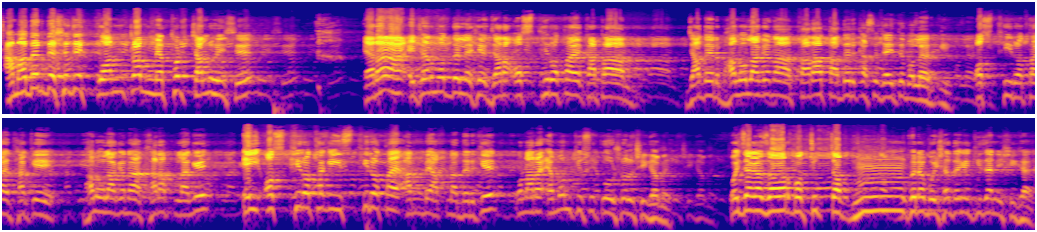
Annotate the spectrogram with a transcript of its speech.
আমাদের দেশে যে কোয়ান্টাম মেথড চালু হয়েছে, এরা এটার মধ্যে লেখে, যারা অস্থিরতায় কাটান, যাদের ভালো লাগে না, তারা তাদের কাছে যাইতে বলে আর কি। অস্থিরতায় থাকে, ভালো লাগে না, খারাপ লাগে, এই অস্থিরতাকে স্থিরতায় আনবে আপনাদেরকে, ওনারা এমন কিছু কৌশল শিখাবে। ওই জায়গায় যাওয়ার পর চুপচাপ হুম করে বৈশা থেকে কি জানি শিখায়।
